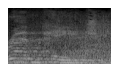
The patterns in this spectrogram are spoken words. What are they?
Rampage.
